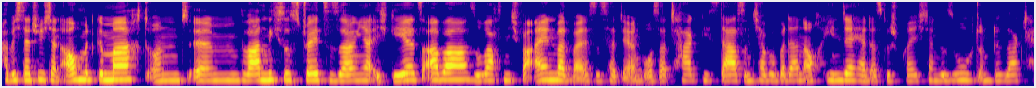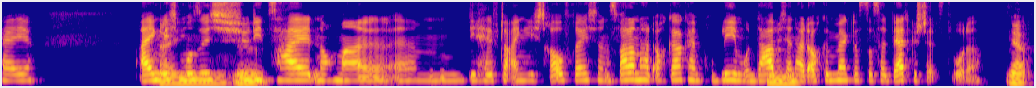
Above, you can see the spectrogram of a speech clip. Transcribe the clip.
habe ich natürlich dann auch mitgemacht und ähm, war nicht so straight zu sagen, ja, ich gehe jetzt aber. So war es nicht vereinbart, weil es ist halt ja ein großer Tag, dies, das. Und ich habe aber dann auch hinterher das Gespräch dann gesucht und gesagt, hey, eigentlich Ein, muss ich für ja. die Zeit nochmal ähm, die Hälfte eigentlich draufrechnen. Es war dann halt auch gar kein Problem. Und da habe mhm. ich dann halt auch gemerkt, dass das halt wertgeschätzt wurde. Ja.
